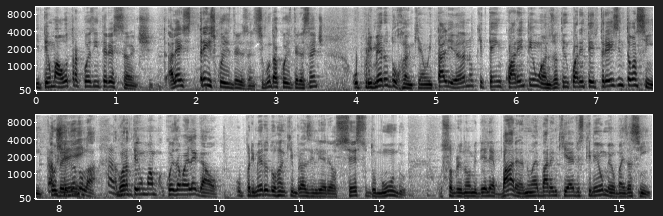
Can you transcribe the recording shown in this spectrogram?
E tem uma outra coisa interessante. Aliás, três coisas interessantes. Segunda coisa interessante, o primeiro do ranking é um italiano que tem 41 anos. Eu tenho 43, então assim, Tá tô bem. chegando lá. Tá Agora bom. tem uma coisa mais legal. O primeiro do ranking brasileiro é o sexto do mundo. O sobrenome dele é Baran, não é Barankiewicz que nem o meu, mas assim,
